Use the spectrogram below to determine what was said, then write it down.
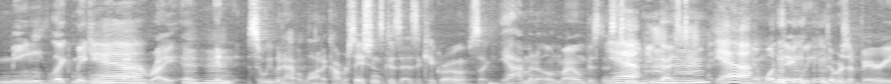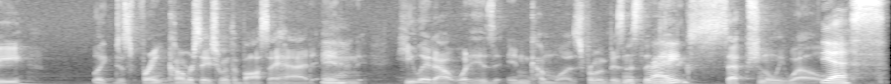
me, like making me better, right? And, mm-hmm. and so we would have a lot of conversations because as a kid growing up, it's like, yeah, I'm going to own my own business Yeah, too. You guys do, mhm, yeah. And one day we there was a very like just frank conversation with a boss I had, and he laid out what his income was from a business that Right. did exceptionally well Yes.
